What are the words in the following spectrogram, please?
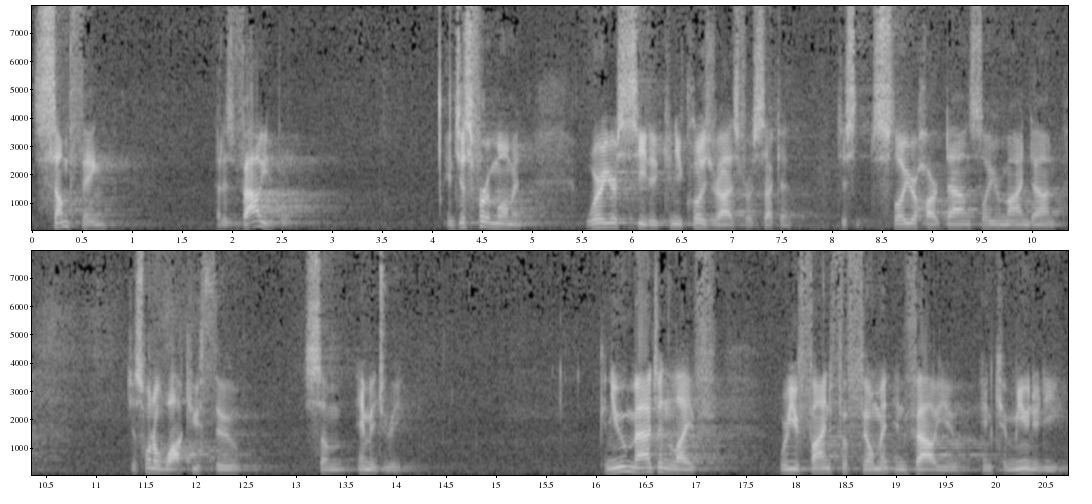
something that is valuable. And just for a moment, where you're seated, can you close your eyes for a second? Just slow your heart down, slow your mind down. Just want to walk you through some imagery. Can you imagine life where you find fulfillment and value in community,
